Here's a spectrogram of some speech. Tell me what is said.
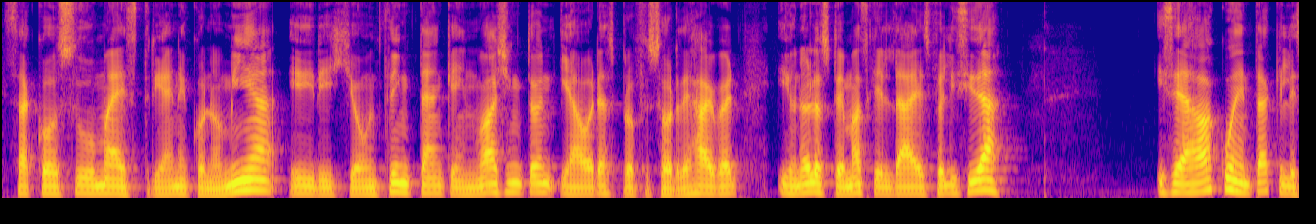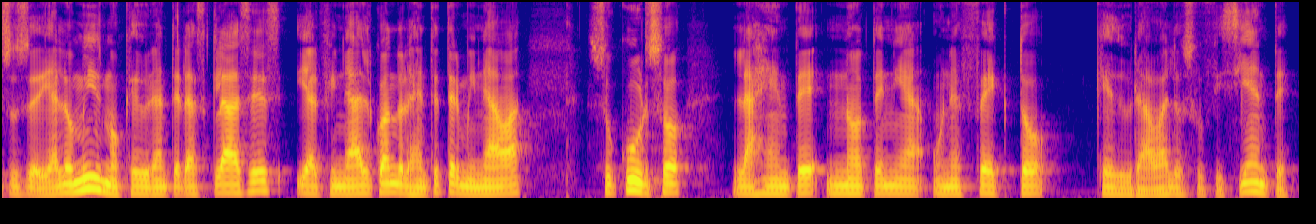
sacó su maestría en economía y dirigió un think tank en Washington y ahora es profesor de Harvard y uno de los temas que él da es felicidad. Y se daba cuenta que le sucedía lo mismo, que durante las clases y al final cuando la gente terminaba su curso, la gente no tenía un efecto que duraba lo suficiente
